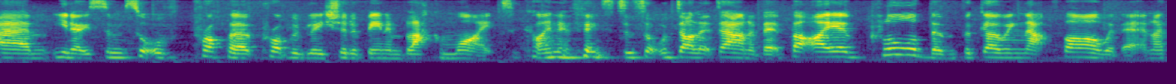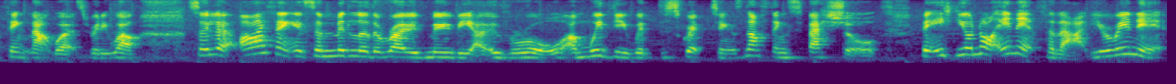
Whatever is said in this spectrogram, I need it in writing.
Um, you know, some sort of proper probably should have been in black and white kind of things to sort of dull it down a bit. But I applaud them for going that far with it, and I think that works really well. So look, I think it's a middle of the road movie overall. I'm with you with the scripting; it's nothing special. But if you're not in it for that, you're in it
